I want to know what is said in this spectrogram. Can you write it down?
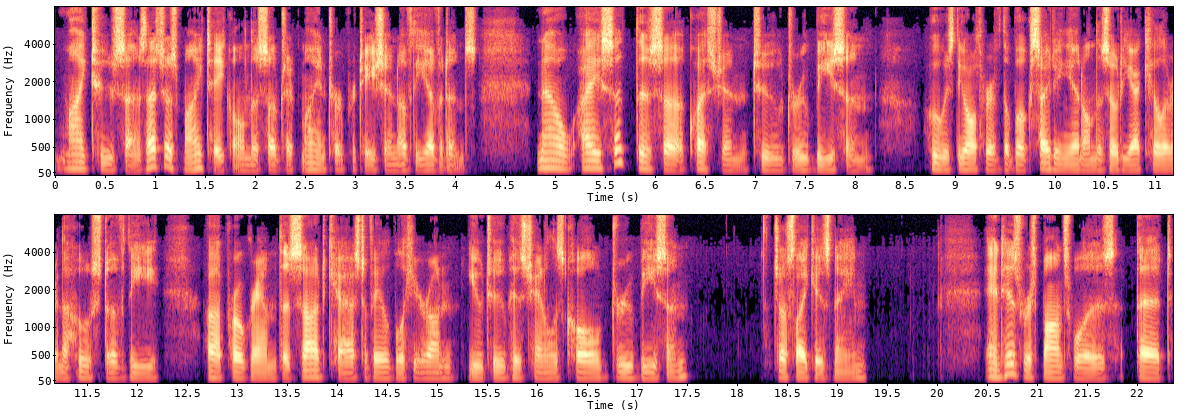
my two cents. That's just my take on the subject, my interpretation of the evidence. Now, I sent this uh, question to Drew Beeson, who is the author of the book, Sighting In on the Zodiac Killer and the host of the uh, program, the Zodcast, available here on YouTube. His channel is called Drew Beeson, just like his name. And his response was that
